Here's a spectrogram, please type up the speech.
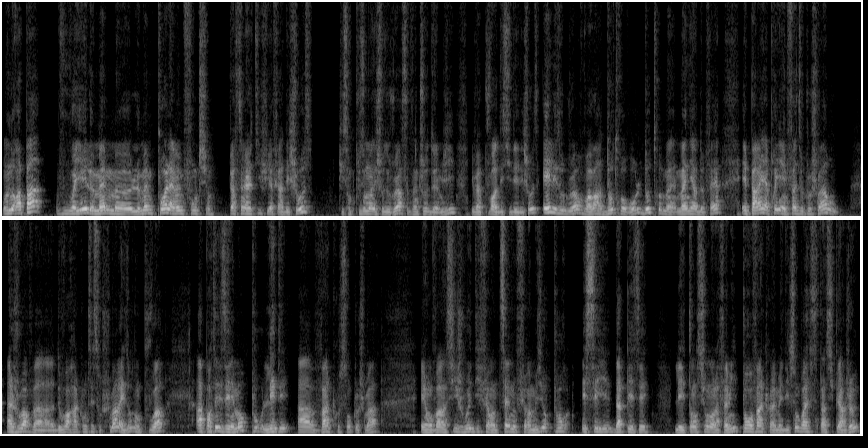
On n'aura pas, vous voyez, le même, euh, le même poids, la même fonction. Le personnage actif, il va faire des choses qui sont plus ou moins des choses de joueurs, certaines choses de MJ, il va pouvoir décider des choses, et les autres joueurs vont avoir d'autres rôles, d'autres manières de faire. Et pareil, après, il y a une phase de cauchemar où un joueur va devoir raconter son cauchemar et les autres vont pouvoir apporter des éléments pour l'aider à vaincre son cauchemar. Et on va ainsi jouer différentes scènes au fur et à mesure pour essayer d'apaiser les tensions dans la famille, pour vaincre la malédiction. Bref, c'est un super jeu.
